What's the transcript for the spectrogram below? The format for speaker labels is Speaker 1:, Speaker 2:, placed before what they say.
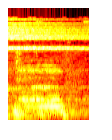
Speaker 1: above.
